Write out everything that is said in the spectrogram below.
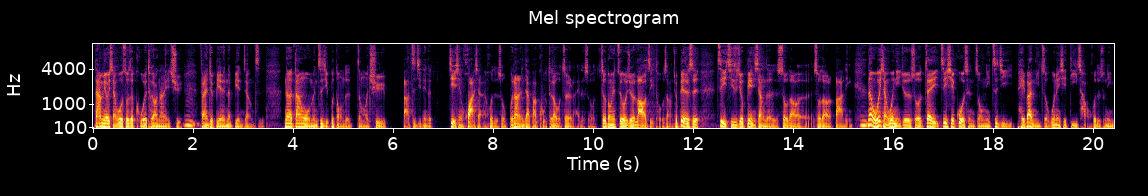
但他没有想过说这苦会推到哪里去，嗯，反正就别人那边这样子。那当我们自己不懂得怎么去把自己那个。界限画下来，或者说不让人家把苦推到我这儿来的时候，这个东西最后就落到自己头上，就变得是自己其实就变相的受到了受到了霸凌。嗯、那我会想问你，就是说在这些过程中，你自己陪伴你走过那些低潮，或者说你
